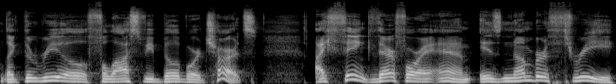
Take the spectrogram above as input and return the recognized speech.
like the real philosophy billboard charts, I think Therefore I Am is number three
